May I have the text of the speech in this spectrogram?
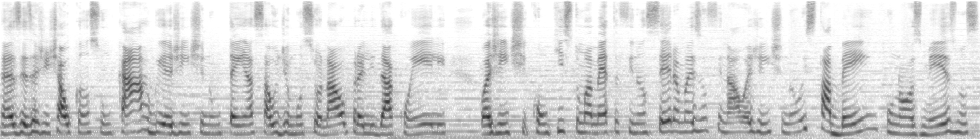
Né? Às vezes a gente alcança um cargo e a gente não tem a saúde emocional para lidar com ele, ou a gente conquista uma meta financeira, mas no final a gente não está bem com nós mesmos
